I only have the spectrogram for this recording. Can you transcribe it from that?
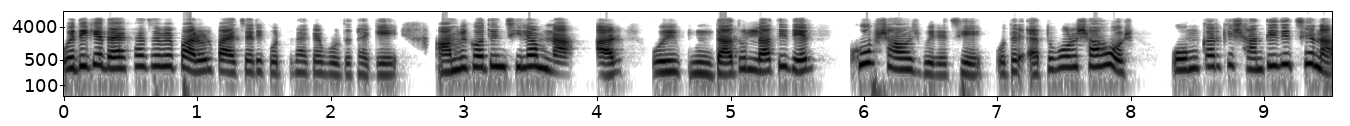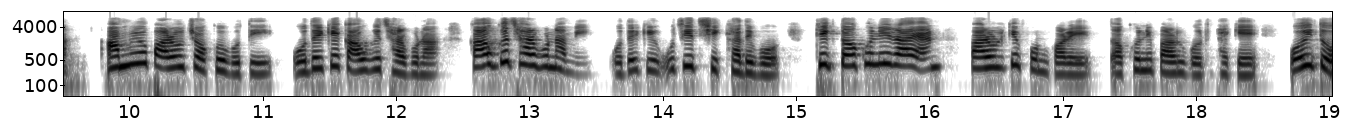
ওইদিকে দেখা যাবে পারুল পায়চারি করতে থাকে বলতে থাকে, আমি কদিন ছিলাম না আর ওই দাদুর লাতিদের খুব সাহস বেড়েছে। ওদের এত বড় সাহস? ওমকারকে শান্তি দিচ্ছে না? আমিও পারুল চক্রবর্তী, ওদেরকে কাউকে ছাড়বো না। কাউকে ছাড়বো না আমি, ওদেরকে উচিত শিক্ষা দেব। ঠিক তখনই রায়ান পারুলকে ফোন করে। তখনই পারুল বলতে থাকে, ওই তো,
